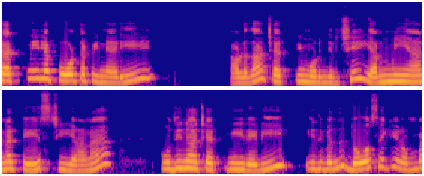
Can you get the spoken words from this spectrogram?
சட்னியில் போட்ட பின்னாடி அவ்வளோதான் சட்னி முடிஞ்சிருச்சு. எம்மியான டேஸ்டியான புதினா சட்னி ரெடி இது வந்து தோசைக்கு ரொம்ப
